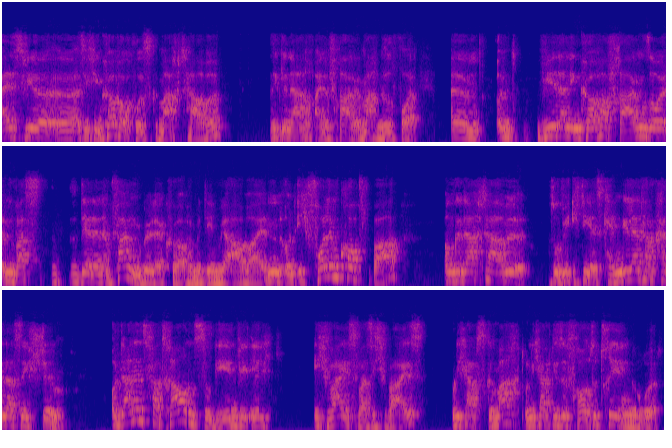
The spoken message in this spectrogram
als, wir, äh, als ich den Körperkurs gemacht habe, Sieglinde hat noch eine Frage, machen wir sofort. Ähm, und wir dann den Körper fragen sollten, was der denn empfangen will, der Körper, mit dem wir arbeiten. Und ich voll im Kopf war und gedacht habe, so wie ich die jetzt kennengelernt habe, kann das nicht stimmen. Und dann ins Vertrauen zu gehen, wirklich, ich weiß, was ich weiß und ich habe es gemacht und ich habe diese Frau zu Tränen gerührt,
